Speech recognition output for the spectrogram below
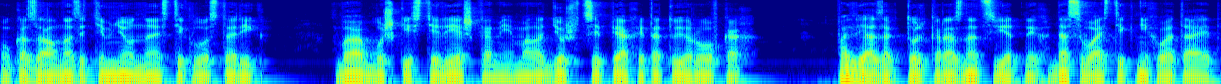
указал на затемненное стекло старик. Бабушки с тележками, молодежь в цепях и татуировках. Повязок только разноцветных, да свастик не хватает.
